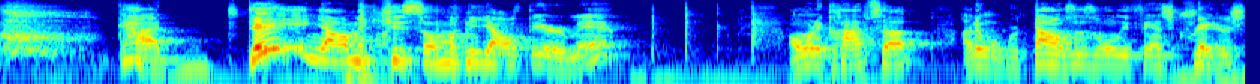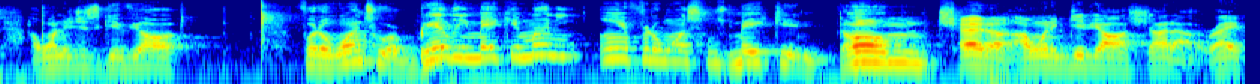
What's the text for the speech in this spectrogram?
God dang, y'all making some money out there, man. I want to claps up. I didn't work with thousands of OnlyFans creators. I want to just give y'all for the ones who are barely making money and for the ones who's making dumb cheddar. I want to give y'all a shout out, right?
